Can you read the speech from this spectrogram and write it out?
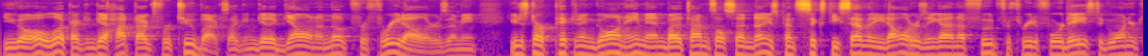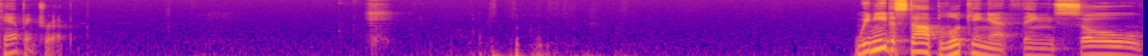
You go, oh look, I can get hot dogs for two bucks. I can get a gallon of milk for three dollars. I mean, you just start picking and going. Hey man, by the time it's all said and done, you spent 60 70 dollars and you got enough food for three to four days to go on your camping trip. we need to stop looking at things so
